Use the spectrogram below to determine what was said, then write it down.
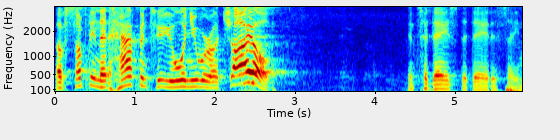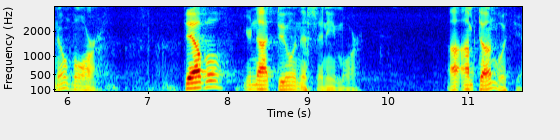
of something that happened to you when you were a child. And today's the day to say, No more. Devil, you're not doing this anymore. I'm done with you.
